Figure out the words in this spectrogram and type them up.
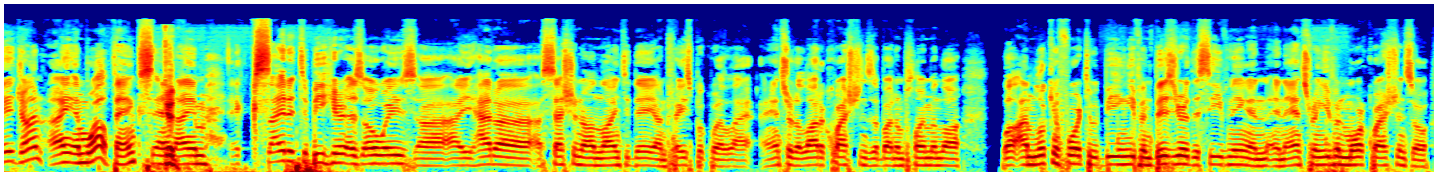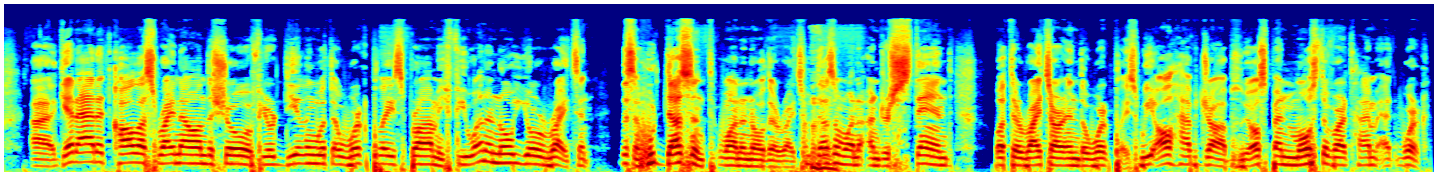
Hey, John, I am well, thanks. And Good. I'm excited to be here as always. Uh, I had a, a, session online today on Facebook where I answered a lot of questions about employment law. Well, I'm looking forward to being even busier this evening and, and answering even more questions. So uh, get at it. Call us right now on the show if you're dealing with a workplace problem, if you want to know your rights. And listen, who doesn't want to know their rights? Who mm-hmm. doesn't want to understand what their rights are in the workplace? We all have jobs. We all spend most of our time at work.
